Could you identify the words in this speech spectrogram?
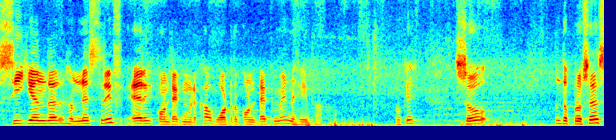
सी के अंदर हमने सिर्फ़ एयर के कांटेक्ट में रखा वाटर कांटेक्ट में नहीं था। Okay so the process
